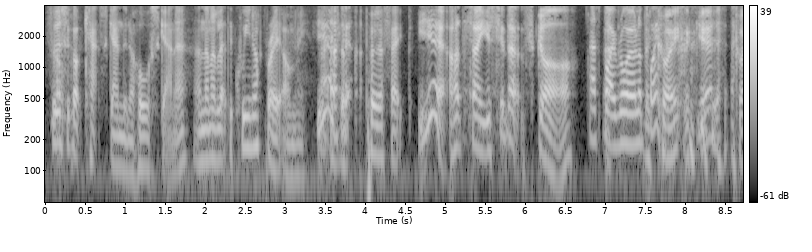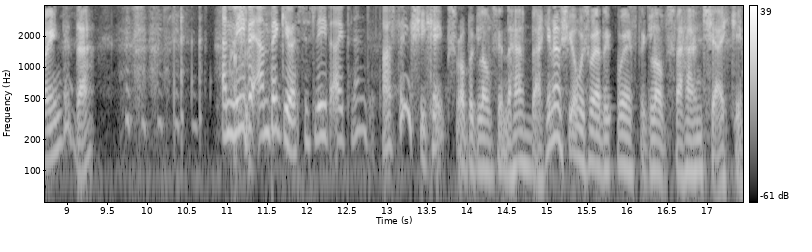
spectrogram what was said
First, I got cat scanned in a horse scanner, and then I let the Queen operate on me. Yeah, that is the thi- perfect. yeah. I'd say you see that scar. That's by royal The appointment. Queen, yeah, Queen did that. And leave it ambiguous. Just leave it open ended. I think she keeps rubber gloves in the handbag. You know, she always wear the, wears the gloves for handshaking.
